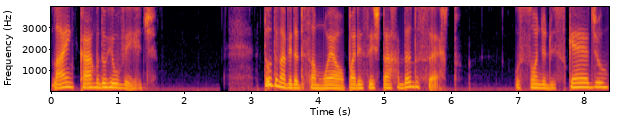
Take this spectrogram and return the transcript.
lá em Carmo do Rio Verde. Tudo na vida de Samuel parecia estar dando certo. O sonho do schedule,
